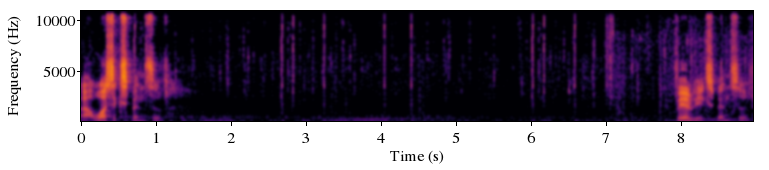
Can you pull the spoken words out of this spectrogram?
That was expensive. Very expensive.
